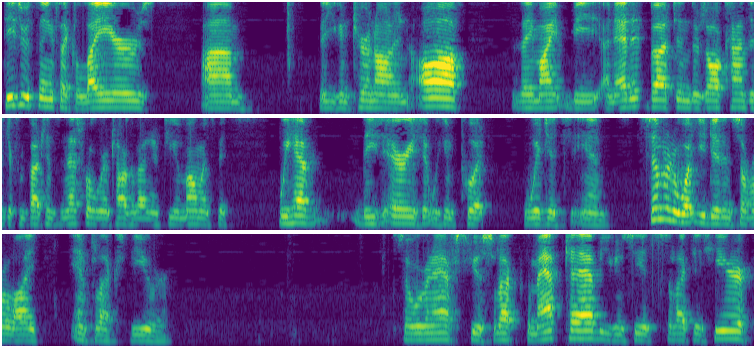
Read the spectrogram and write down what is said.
these are things like layers um, that you can turn on and off. They might be an edit button. There's all kinds of different buttons, and that's what we're going to talk about in a few moments. But we have these areas that we can put widgets in, similar to what you did in Silverlight Inflex Viewer. So we're going to ask you to select the Map tab. You can see it's selected here.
